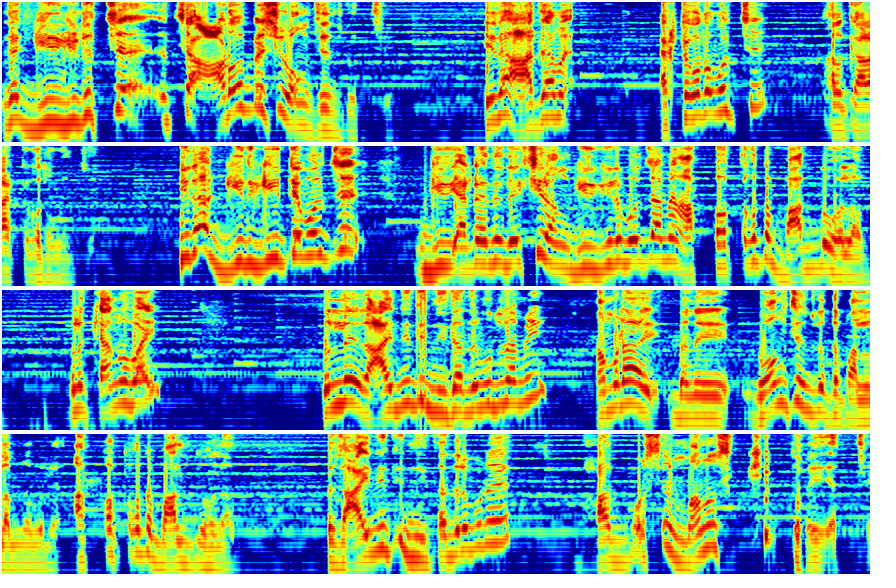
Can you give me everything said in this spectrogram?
এরা গিরগিটের চেয়ে চেয়ে আরও বেশি রং চেঞ্জ করছে। এরা আজ একটা কথা বলছে, কালকে আর একটা কথা বলছে। এরা গিরগিটে বলছে একটা দেখছিলাম গিরগিটে বলছে, আমি আত্মহত্যা করতে বাধ্য হলাম। বলে, কেন ভাই? বললে, রাজনীতির নেতাদের মতন আমি, আমরা মানে রং চেঞ্জ করতে পারলাম না বলে, আত্মহত্যা করতে বাধ্য হলাম। তো রাজনীতির নেতাদের উপরে ভারতবর্ষের মানুষ ক্ষিপ্ত হয়ে যাচ্ছে।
